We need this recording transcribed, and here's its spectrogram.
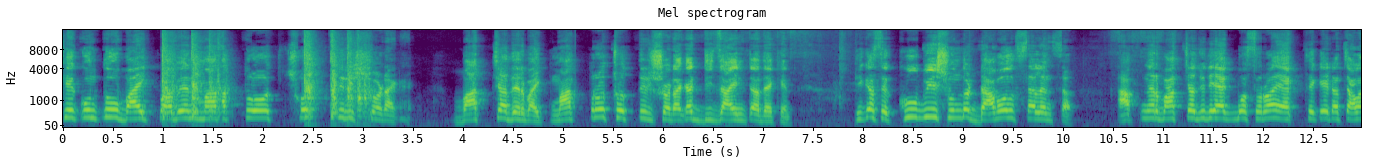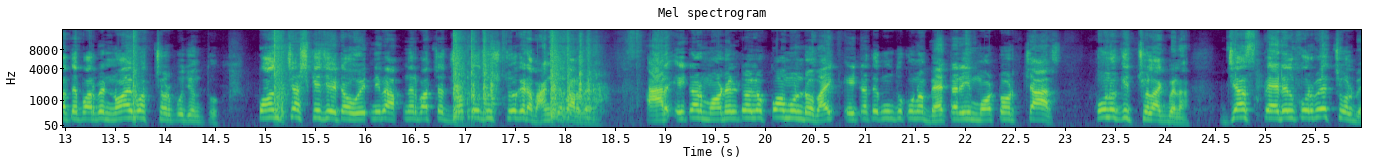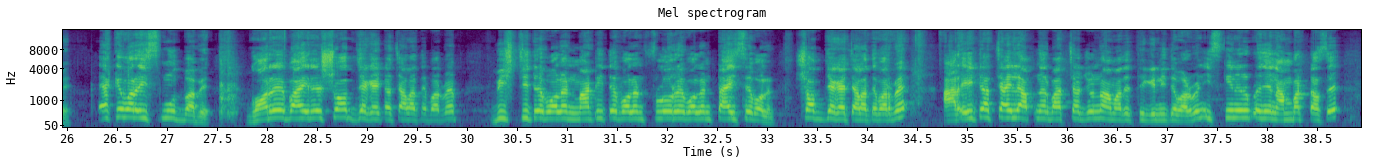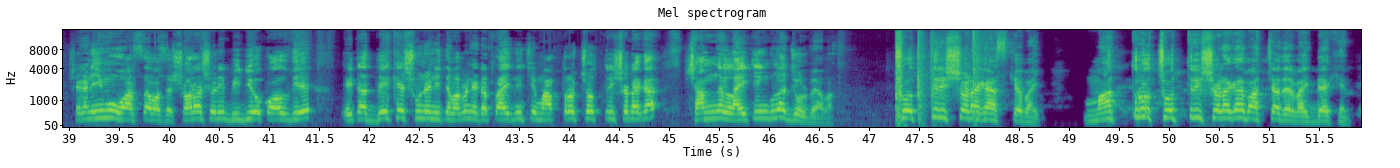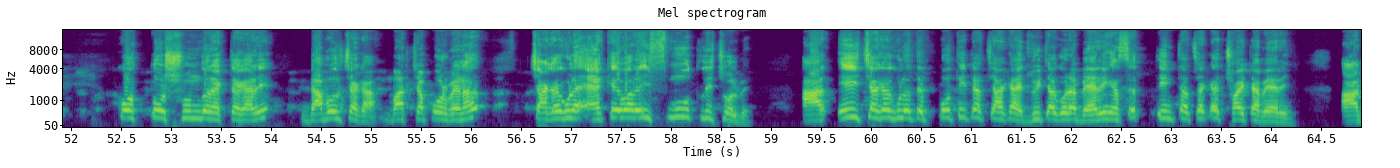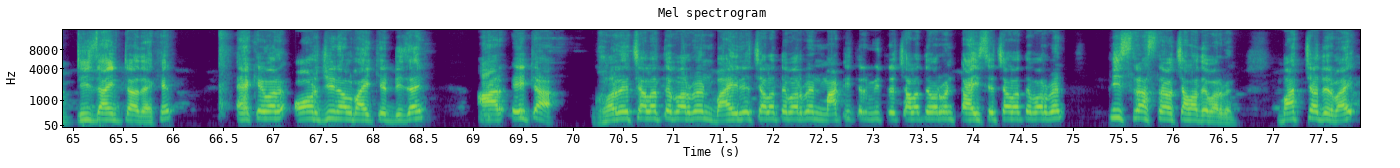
আজকে কিন্তু বাইক পাবেন মাত্র ছত্রিশশো টাকায়। বাচ্চাদের বাইক মাত্র ছত্রিশশো টাকা ডিজাইনটা দেখেন। ঠিক আছে? খুবই সুন্দর ডাবল স্যালেন্সার আপনার বাচ্চা যদি এক বছর হয়, এক থেকে এটা চালাতে পারবে নয় বছর পর্যন্ত। পঞ্চাশ কেজি এটা ওয়েট নেবে, আপনার বাচ্চা যত দুষ্ট হোক এটা ভাঙতে পারবে না। আর এটার মডেলটা হলো কমন্ডো বাইক এটাতে কিন্তু কোনো ব্যাটারি মোটর চার্জ কোনো কিচ্ছু লাগবে না। জাস্ট প্যাডেল করবে, চলবে। একেবারে স্মুথ ভাবে। ঘরে বাইরে সব জায়গায় এটা চালাতে পারবে। বৃষ্টিতে বলেন, মাটিতে বলেন ফ্লোরে বলেন টাইসে বলেন, সব জায়গায় চালাতে পারবে। আর এইটা চাইলে আপনার বাচ্চার জন্য আমাদের থেকে নিতে পারবেন। স্ক্রিনের উপরে যে নাম্বারটা আছে, সেখানে ইমো হোয়াটসঅ্যাপ আছে। সরাসরি ভিডিও কল দিয়ে এটা দেখে শুনে নিতে পারবেন। এটা প্রাইস নিচ্ছে মাত্র ছত্রিশশো টাকা। সামনের লাইটিংগুলো জ্বলবে আবার। ছত্রিশশো টাকা আজকে বাইক মাত্র ছত্রিশশো টাকায় বাচ্চাদের বাইক দেখেন। কত সুন্দর একটা গাড়ি। ডাবল চাকা, বাচ্চা পড়বে না। চাকাগুলো একেবারে স্মুথলি চলবে। আর এই চাকাগুলোতে প্রতিটা চাকায় দুইটা করে ব্যারিং আছে, তিনটা চাকায় ছয়টা ব্যারিং আর ডিজাইনটা দেখেন, একেবারে অরিজিনাল বাইকের ডিজাইন আর এইটা ঘরে চালাতে পারবেন, বাইরে চালাতে পারবেন, মাটিতে ভিতরে চালাতে পারবেন টাইসে চালাতে পারবেন পিস রাস্তায় চালাতে পারবেন। বাচ্চাদের ভাই,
